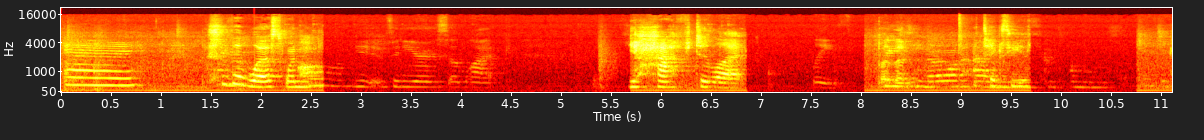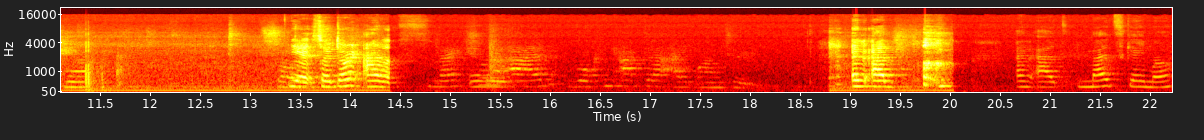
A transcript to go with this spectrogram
Mm, this is the worst one. Oh. y- videos are like you have to like leave, but then no one it takes you. Yeah, so don't add us Make sure to add Actor 812. and add and add Mads Gamer.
